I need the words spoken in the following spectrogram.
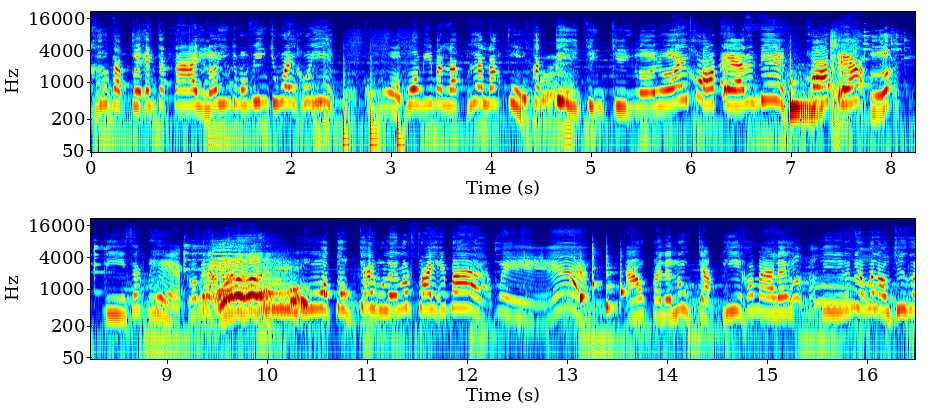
คือแบบตัวเองจะตายอยู่แล้วยังจะมาวิ่งช่วยเขาอีกโอ้โหพวกนี้มันรักเพื่อนรักฝูงกันตีจริง ๆ เลยเอ้ยขอแผลหนึ่งดิขอแผลเออตีสักแผลก็ไม่ได้เว้ยโอ้โหตกใจหมดเลยรถไฟไอ้บ้าแหมเอาไปเลยลูกจับพี่เข้ามาเลยดีนะเนี่ยว่าเราชื่อส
